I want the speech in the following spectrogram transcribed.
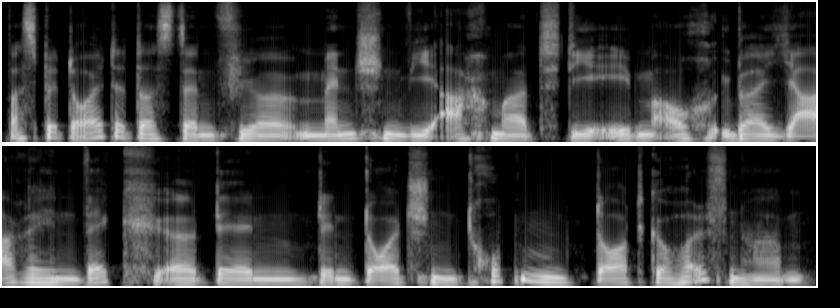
Was bedeutet das denn für Menschen wie Ahmad, die eben auch über Jahre hinweg äh, den, den deutschen Truppen dort geholfen haben?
